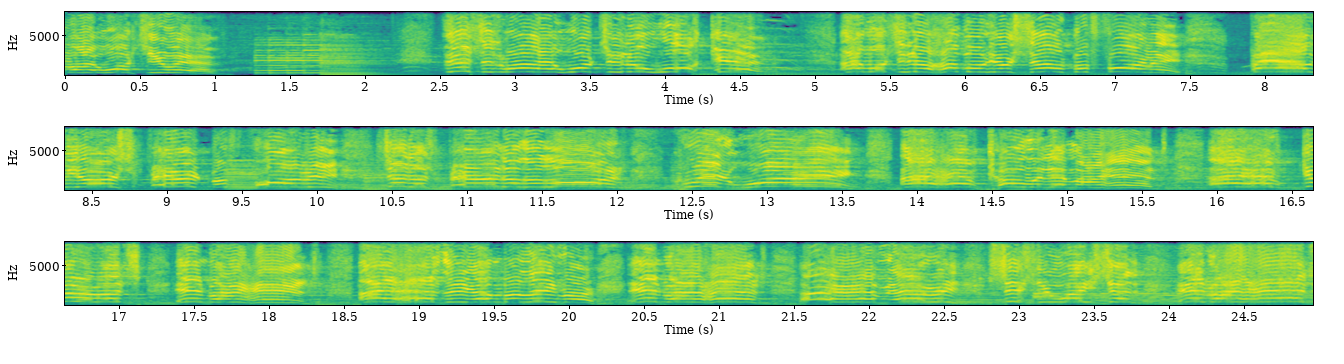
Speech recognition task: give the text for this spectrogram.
I want you in. This is what I want you to walk in. I want you to humble yourself before me. Bow your spirit before me to the Spirit of the Lord. Quit worrying. I have COVID in my hands. I have governments in my hands. I have the unbeliever in my hands. I have every situation in my hands.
